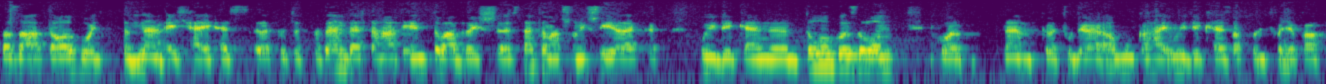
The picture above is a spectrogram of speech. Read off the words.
azáltal, hogy nem egy helyhez kötött az ember, tehát én továbbra is Szent Tamáson is élek, Újvidéken dolgozom, akkor nem köt ugye a munkahely Újvidékhez, akkor itt vagyok a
